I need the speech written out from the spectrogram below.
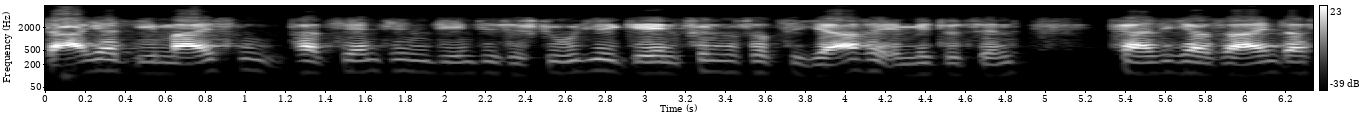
Da ja die meisten Patientinnen, die in diese Studie gehen, 45 Jahre im Mittel sind, kann sich auch sein, dass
